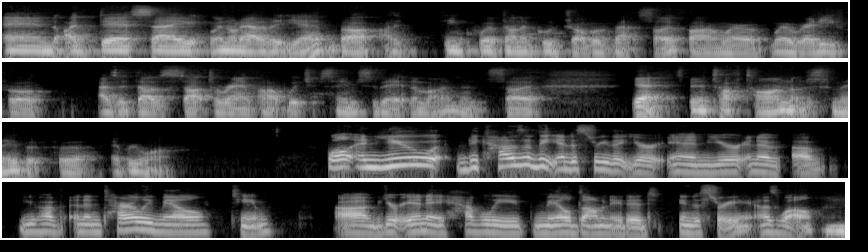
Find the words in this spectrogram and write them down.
and I dare say we're not out of it yet, but I think we've done a good job of that so far, and we're we're ready for as it does start to ramp up, which it seems to be at the moment. So, yeah, it's been a tough time, not just for me, but for everyone. Well, and you, because of the industry that you're in, you're in a, a you have an entirely male team. Um, you're in a heavily male dominated industry as well. Mm.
